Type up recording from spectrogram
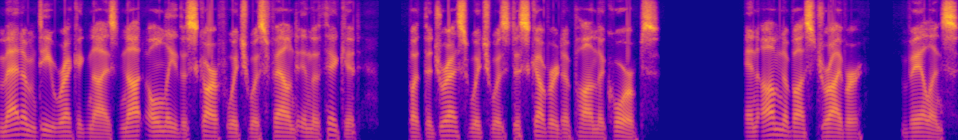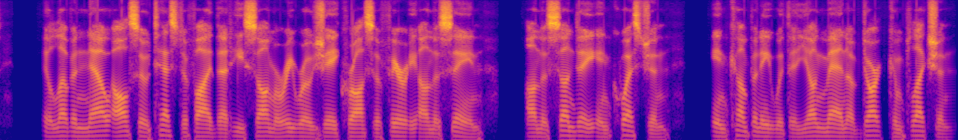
Madame D recognized not only the scarf which was found in the thicket, but the dress which was discovered upon the corpse. An omnibus driver, Valence, 11 now also testified that he saw Marie Roget cross a ferry on the Seine, on the Sunday in question, in company with a young man of dark complexion.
